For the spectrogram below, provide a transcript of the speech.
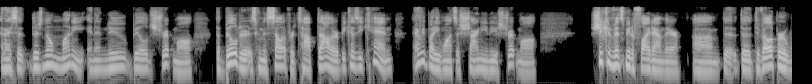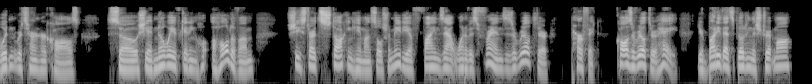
And I said, There's no money in a new build strip mall. The builder is going to sell it for top dollar because he can. Everybody wants a shiny new strip mall. She convinced me to fly down there. Um, the, the developer wouldn't return her calls. So she had no way of getting a hold of him. She starts stalking him on social media, finds out one of his friends is a realtor. Perfect. Calls a realtor. Hey, your buddy that's building the strip mall,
